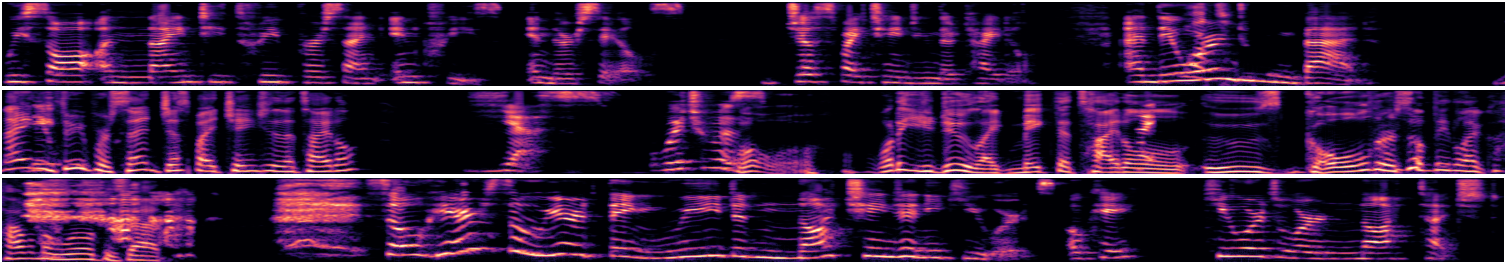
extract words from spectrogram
we saw a 93% increase in their sales just by changing their title, and they what? weren't doing bad. 93% just by changing the title? Yes. Which was. What, what do you do? Like make the title like, ooze gold or something? Like, how in the world is that? so here's the weird thing we did not change any keywords, okay? Keywords were not touched.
